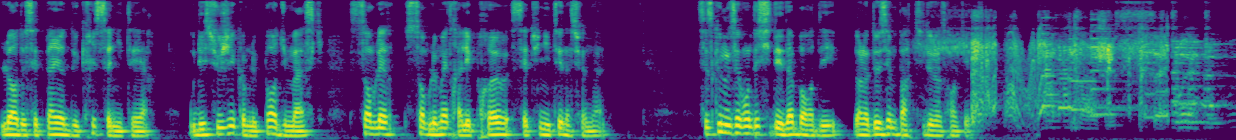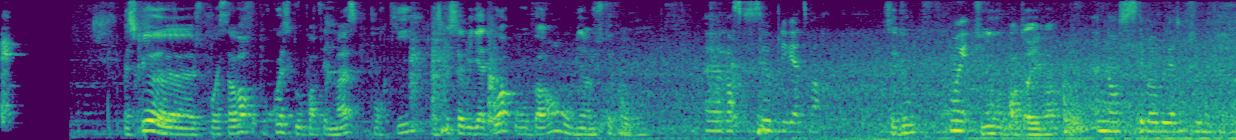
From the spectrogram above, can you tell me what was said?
lors de cette période de crise sanitaire où des sujets comme le port du masque semblent, semblent mettre à l'épreuve cette unité nationale? C'est ce que nous avons décidé d'aborder dans la deuxième partie de notre enquête. Est-ce que euh, je pourrais savoir pourquoi est-ce que vous portez le masque, pour qui? Est-ce que c'est obligatoire pour vos parents ou bien juste pour vous? Euh, parce que c'est obligatoire. C'est tout? Oui. Sinon vous ne porteriez pas Euh, Non, si c'était pas obligatoire, je le mettrais pas.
